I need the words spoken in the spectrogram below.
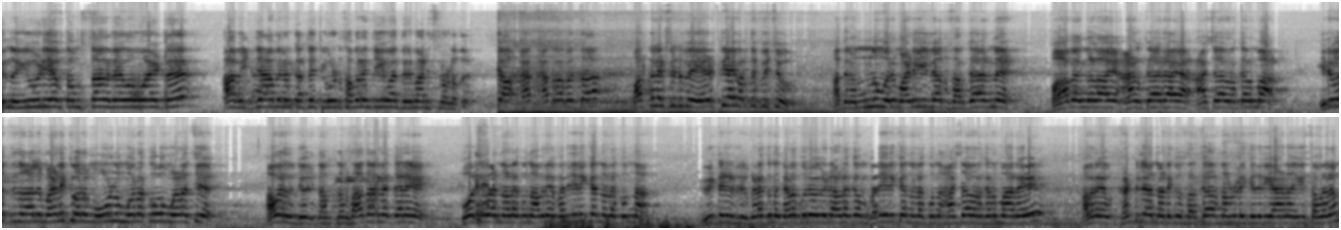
ഇന്ന് യു ഡി എഫ് സംസ്ഥാന വേഗവുമായിട്ട് ആ വിജ്ഞാപനം കത്തിച്ചുകൊണ്ട് സമരം ചെയ്യുവാൻ തീരുമാനിച്ചിട്ടുള്ളത്. പത്ത് ലക്ഷം രൂപ ഇരട്ടിയായി വർദ്ധിപ്പിച്ചു. അതിനൊന്നും ഒരു മടിയില്ലാത്ത സർക്കാരിന് പാവങ്ങളായ ആൾക്കാരായ ആശാവർക്കർമാർ ഇരുപത്തിനാല് മണിക്കൂറും ഊണും ഉറക്കവും മുളച്ച് അവർ സാധാരണക്കാരെ പോറ്റുവാൻ നടക്കുന്ന അവരെ പരിചരിക്കാൻ നടക്കുന്ന വീട്ടിൽ കിടക്കുന്ന കിടപ്പുരോഗിയുടെ അടക്കം പരിഹരിക്കാൻ നടക്കുന്ന ആശാവർക്കർമാരെ അവരെ കണ്ടില്ല നടക്കുന്ന സർക്കാർ നടപടിക്കെതിരെയാണ് ഈ സമരം.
